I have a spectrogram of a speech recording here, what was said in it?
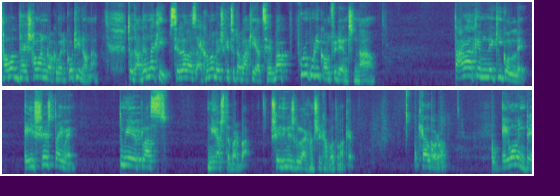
সব অধ্যায় সমান রকমের কঠিনও না। তো যাদের নাকি সিলেবাস এখনও বেশ কিছুটা বাকি আছে বা পুরোপুরি কনফিডেন্ট না তারা কেমনে কি করলে? এই শেষ টাইমে তুমি এ প্লাস নিয়ে আসতে পারবা। সেই জিনিসগুলো এখন শেখাবো তোমাকে। খেয়াল করো, এই মোমেন্টে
